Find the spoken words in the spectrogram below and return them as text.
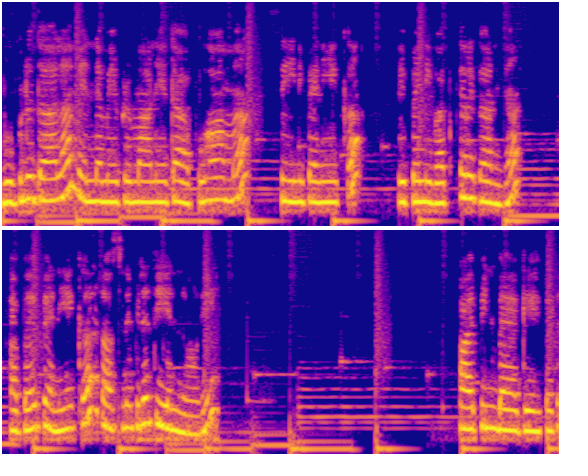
බුබුලු දාලා මෙන්න මේ ප්‍රමාණයට අපුහාම සීනි පැණි එක විපෙන් ඉවත් කරගන්න. හැබැයි පැණි එක රස්න පිට තියෙන්න ඕනේ. පයිපින් බෑගයකට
